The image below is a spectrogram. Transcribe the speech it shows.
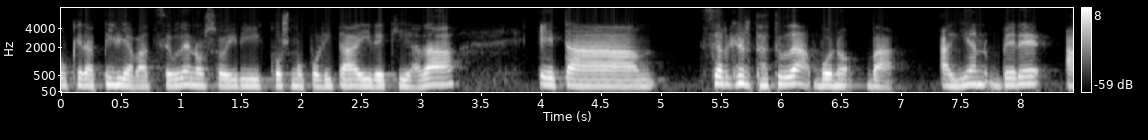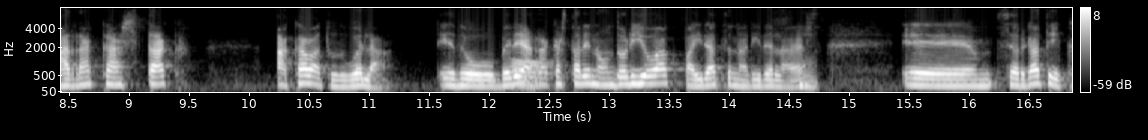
aukera pila bat zeuden, oso hiri kosmopolita irekia da, eta zer gertatu da? Bueno, ba, agian bere arrakastak akabatu duela, edo bere Oh. arrakastaren ondorioak pairatzen ari dela, ez? E, zergatik,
